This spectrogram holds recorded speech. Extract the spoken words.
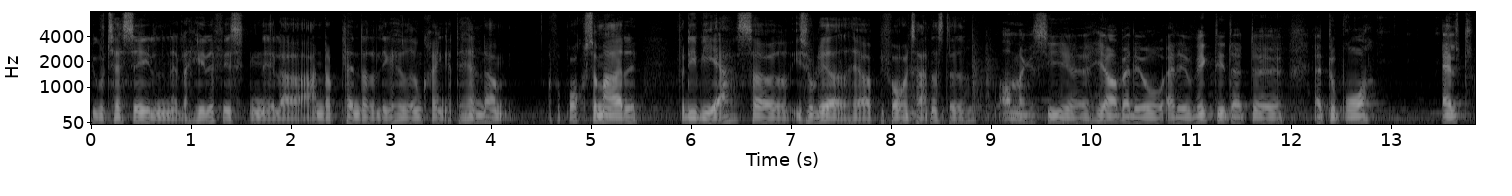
vi kunne tage sælen, eller hellefisken, eller andre planter, der ligger herude omkring, at det handler om at få brugt så meget af det, fordi vi er så isoleret heroppe i forhold til andre steder. Og man kan sige, at heroppe er det jo, er det jo vigtigt, at, øh, at du bruger alt,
